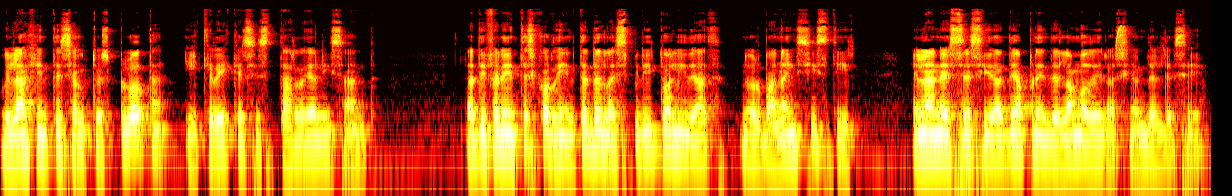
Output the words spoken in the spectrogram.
hoy la gente se autoexplota y cree que se está realizando. Las diferentes corrientes de la espiritualidad nos van a insistir en la necesidad de aprender la moderación del deseo.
